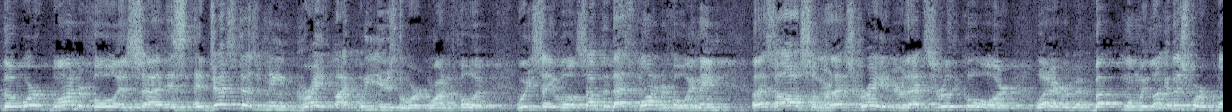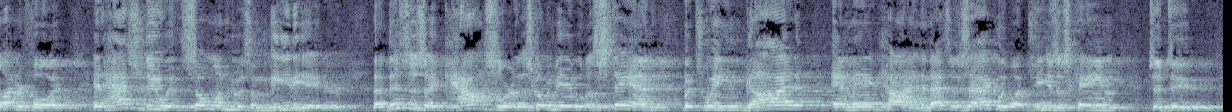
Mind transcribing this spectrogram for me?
the word wonderful is, uh, is, it just doesn't mean great like we use the word wonderful. If we say, well, something that's wonderful, we mean, well, that's awesome, or that's great, or that's really cool, or whatever. But, when we look at this word wonderful, it, it has to do with someone who is a mediator. That this is a counselor that's going to be able to stand between God and mankind. And that's exactly what Jesus came to do.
